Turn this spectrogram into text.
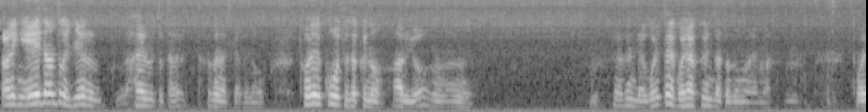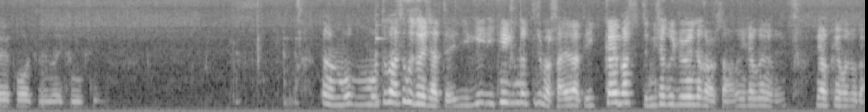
あれに英断とか JR 入ると高くなっちゃうけど、都営交通だけのあるよ。うんうん。安いんだよ。ただ500円だったと思います。うん、都営交通の行く日。だからも元はすぐ取れちゃって、一日乗ってればさ、だって1回バスって210円だからさ、200円、200円ほどが。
